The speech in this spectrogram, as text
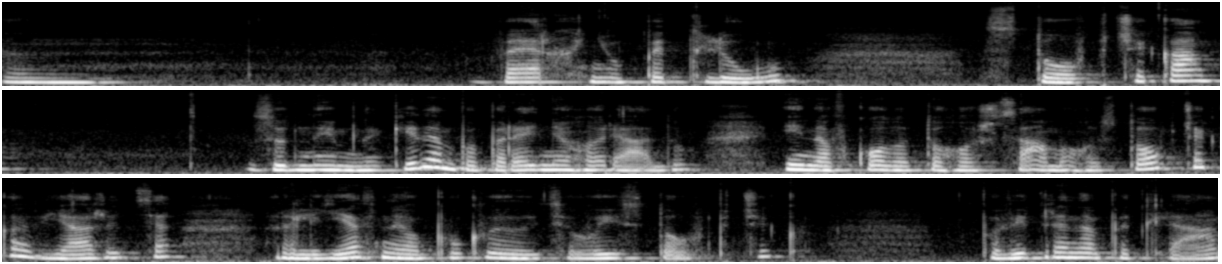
ем, верхню петлю стовпчика з одним накидом попереднього ряду. І навколо того ж самого стовпчика в'яжеться рельєфний опуклий лицьовий стовпчик, повітряна петля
